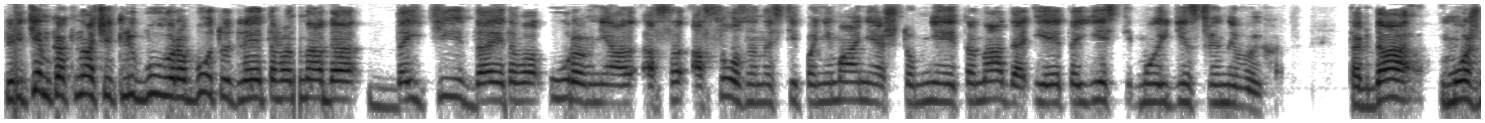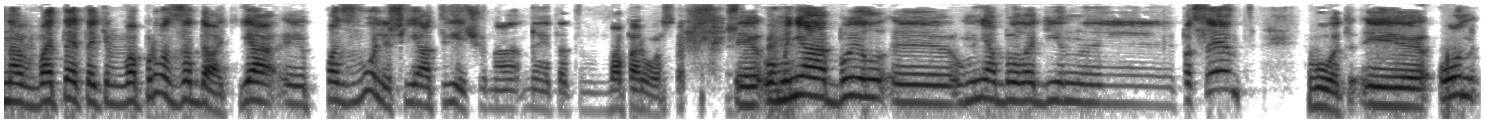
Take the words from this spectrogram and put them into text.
Перед тем, как начать любую работу, для этого надо дойти до этого уровня ос- осознанности, понимания, что мне это надо, и это есть мой единственный выход тогда можно вот этот вопрос задать. Я, э, позволишь, я отвечу на, на этот вопрос. Э, у, меня был, э, у меня был один пациент, вот, и он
